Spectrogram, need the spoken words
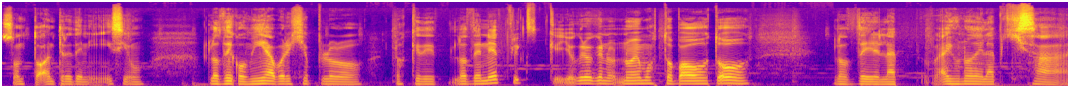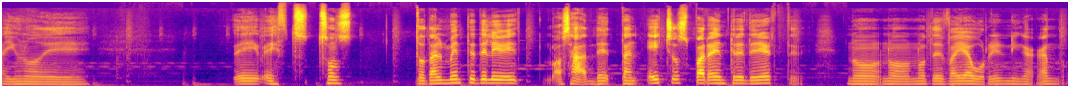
Son todos entretenidísimos. Los de comida, por ejemplo, los que de- los de Netflix, que yo creo que no, no hemos topado todos. Los de la hay uno de la pizza, hay uno de, es- son totalmente tele, o sea, de, están hechos para entretenerte. No, no, no te vaya a aburrir ni cagando.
